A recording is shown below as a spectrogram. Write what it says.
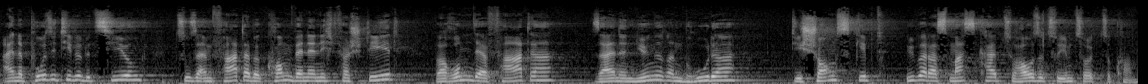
eine positive Beziehung zu seinem Vater bekommen, wenn er nicht versteht, warum der Vater seinen jüngeren Bruder die Chance gibt, über das Mastkalb zu Hause zu ihm zurückzukommen.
